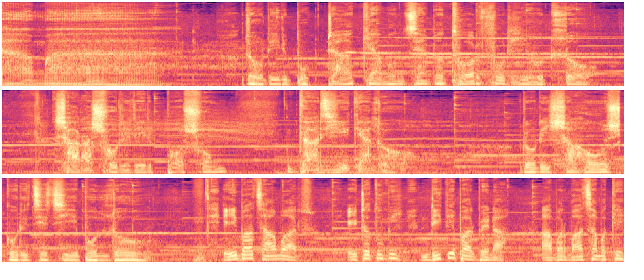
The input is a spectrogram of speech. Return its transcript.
আমার। রনির বুকটা কেমন যেন ধরফরিয়ে উঠল। সারা শরীরের পশম দাঁড়িয়ে গেল। রনি সাহস করে চেঁচিয়ে বলল এই মাছ আমার, এটা তুমি নিতে পারবে না। আমার মাছ আমাকে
